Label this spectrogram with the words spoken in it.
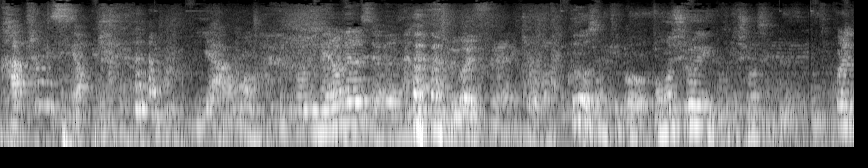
勝たんすよ。いや、もう、もうメロメロですよ、すすごいですね今日は。工藤さん結構面白いことしますね。これど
